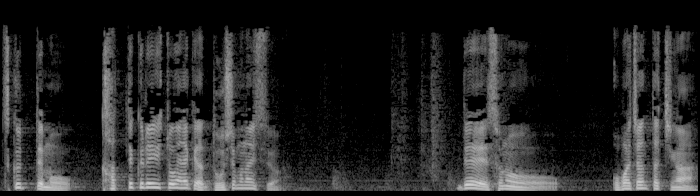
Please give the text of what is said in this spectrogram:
作っても買ってくれる人がいなきゃどうしようもないですよ。でそのおばちゃんたちが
